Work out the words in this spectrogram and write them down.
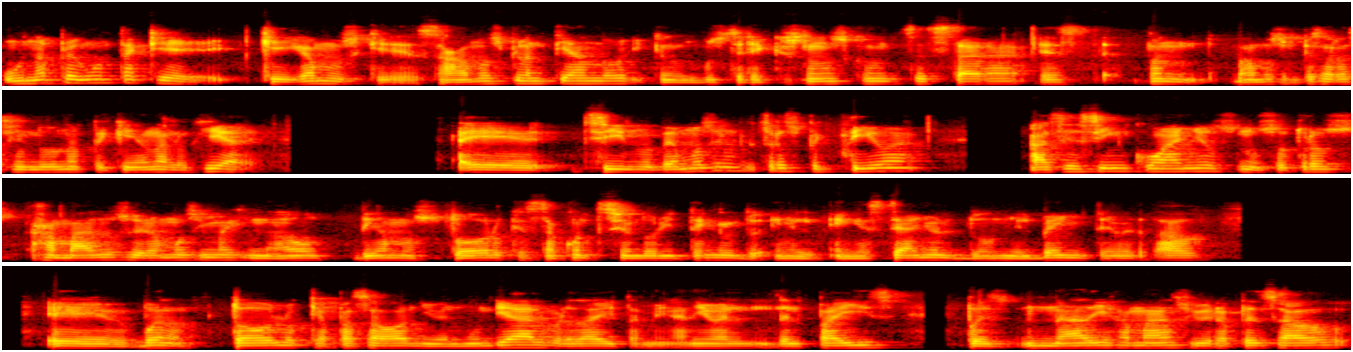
una pregunta que, que, digamos que estábamos planteando y que nos gustaría que usted nos contestara es, bueno, vamos a empezar haciendo una pequeña analogía. Eh, si nos vemos en retrospectiva, hace cinco años nosotros jamás nos hubiéramos imaginado, digamos, todo lo que está aconteciendo ahorita en, el, en, en este año, el 2020, ¿verdad? Eh, bueno, todo lo que ha pasado a nivel mundial, ¿verdad? Y también a nivel del país, pues nadie jamás hubiera pensado,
